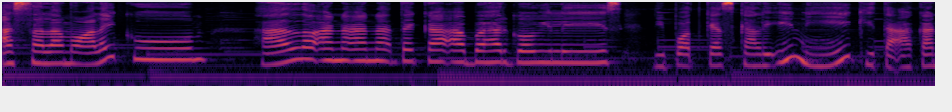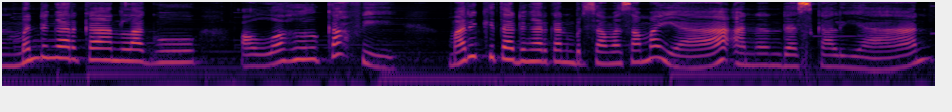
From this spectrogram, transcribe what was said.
Assalamualaikum. Halo anak-anak TK Abah Hargowilis. Di podcast kali ini kita akan mendengarkan lagu Allahul Kahfi. Mari kita dengarkan bersama-sama ya Ananda sekalian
